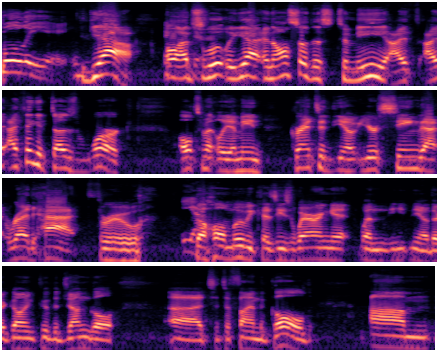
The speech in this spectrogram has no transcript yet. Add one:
bullying. Yeah. Oh, absolutely. Yeah. And also, this to me, I, I I think it does work. Ultimately, I mean, granted, you know, you're seeing that red hat through Yeah. the whole movie because he's wearing it when he, you know they're going through the jungle uh, to to find the gold. Um,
